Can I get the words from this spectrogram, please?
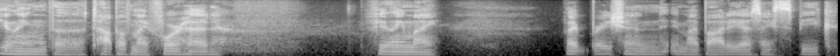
Feeling the top of my forehead, feeling my vibration in my body as I speak.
